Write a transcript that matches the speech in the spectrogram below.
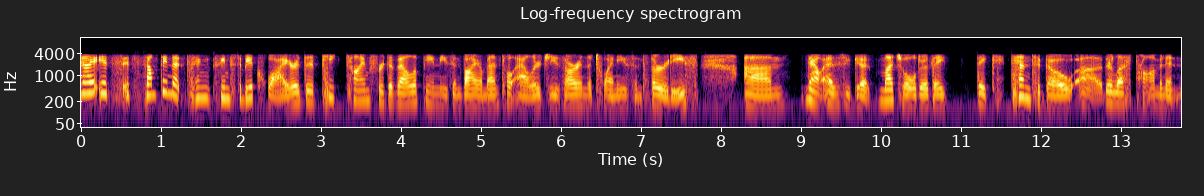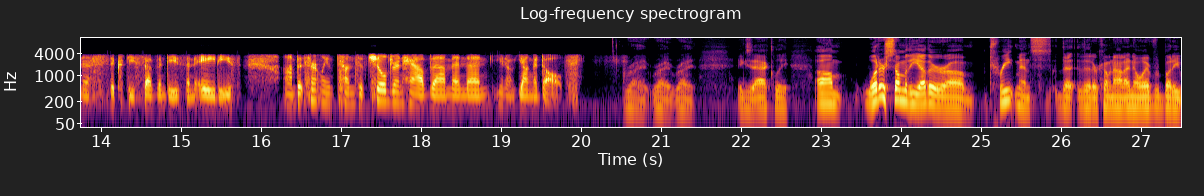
Uh, it's it's something that t- seems to be acquired. The peak time for developing these environmental allergies are in the 20s and 30s. Um, now, as you get much older, they they tend to go. Uh, they're less prominent in the 60s, 70s, and 80s. Um, but certainly, tons of children have them, and then you know, young adults. Right, right, right. Exactly. Um, what are some of the other um, treatments that that are coming out? I know everybody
